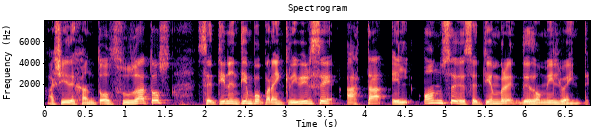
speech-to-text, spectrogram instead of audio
Allí dejan todos sus datos. Se tienen tiempo para inscribirse hasta el 11 de septiembre de 2020.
